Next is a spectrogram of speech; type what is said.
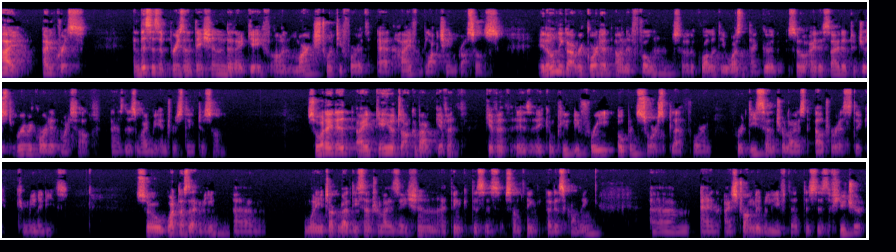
Hi, I'm Chris, and this is a presentation that I gave on March 24th at Hive Blockchain Brussels. It only got recorded on a phone, so the quality wasn't that good, so I decided to just re-record it myself, as this might be interesting to some. So what I did, I gave a talk about Giveth. Giveth is a completely free open source platform for decentralized altruistic communities. So what does that mean? Um, when you talk about decentralization, I think this is something that is coming. Um, and I strongly believe that this is the future.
